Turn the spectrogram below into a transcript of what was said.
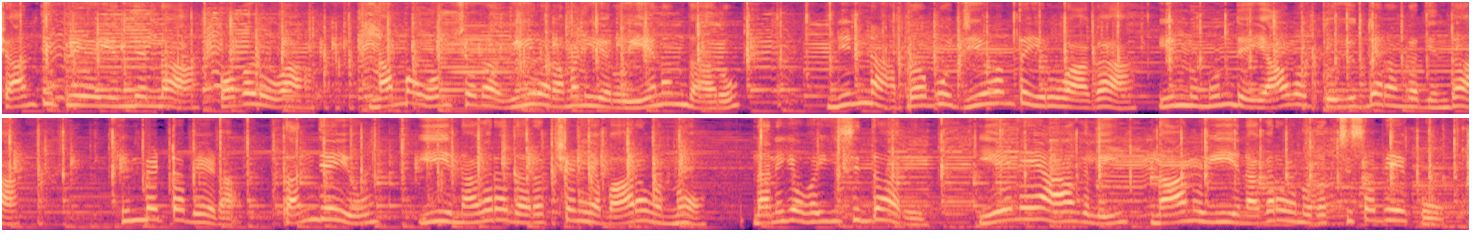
ಶಾಂತಿಪ್ರಿಯ ಎಂದೆಲ್ಲ ಹೊಗಳುವ ನಮ್ಮ ವಂಶದ ವೀರ ರಮಣೀಯರು ಏನಂದಾರು? ನಿನ್ನ ಪ್ರಭು ಜೀವಂತ ಇರುವಾಗ ಇನ್ನು ಮುಂದೆ ಯಾವತ್ತೂ ಯುದ್ಧರಂಗದಿಂದ ಹಿಂಬೆಟ್ಟಬೇಡ. ತಂದೆಯು ಈ ನಗರದ ರಕ್ಷಣೆಯ ಭಾರವನ್ನು ನನಗೆ ವಹಿಸಿದ್ದಾರೆ. ಏನೇ ಆಗಲಿ, ನಾನು ಈ ನಗರವನ್ನು ರಕ್ಷಿಸಬೇಕು.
